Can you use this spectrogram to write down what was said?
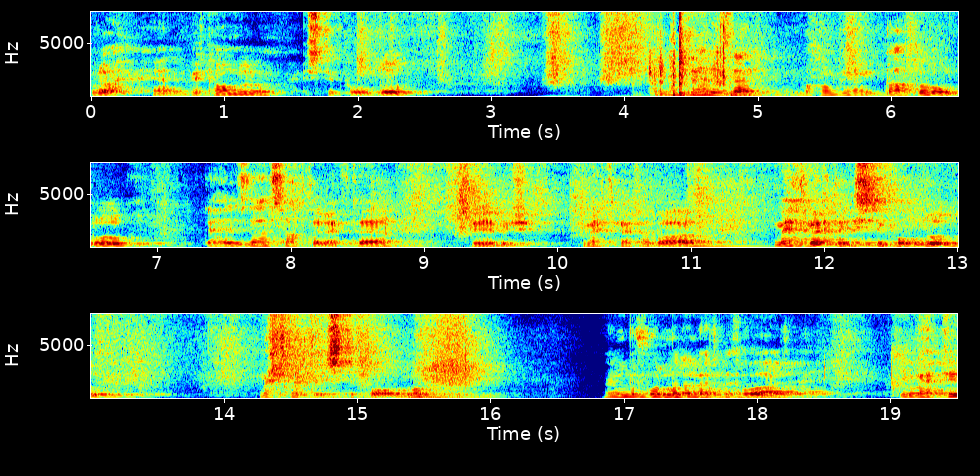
Bura yəni betondur, istipoldur. Dəhlizdən baxın, yəni daxil olduq. Dəhlizdən sağ tərəfdə belə bir mətbəxi var. Mətbəx də istipoldur. Mətbəx də istipoldur. Yəni bu formada mətbəxi var. Qiyməti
